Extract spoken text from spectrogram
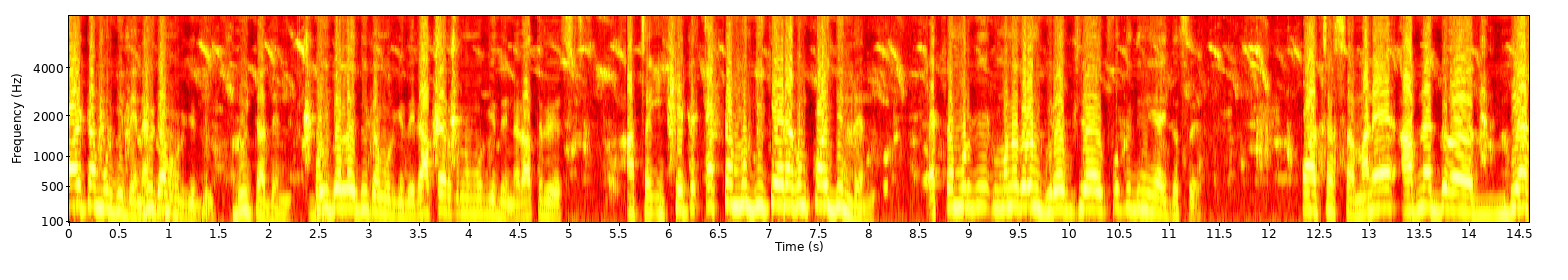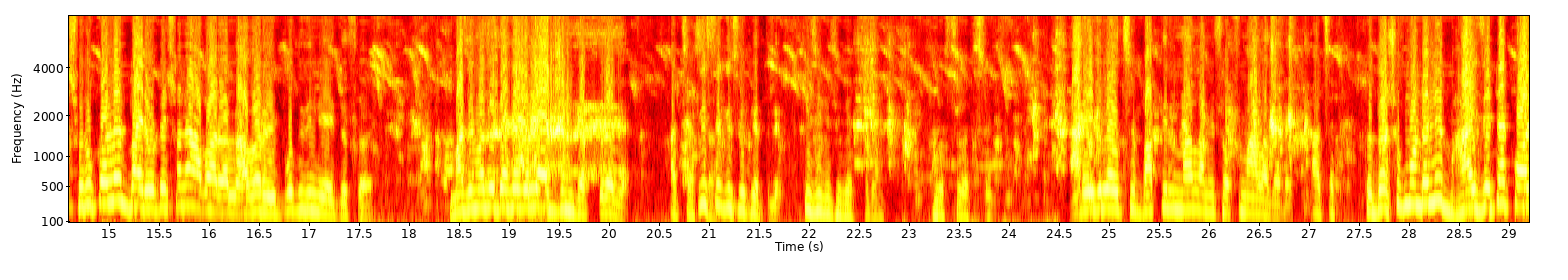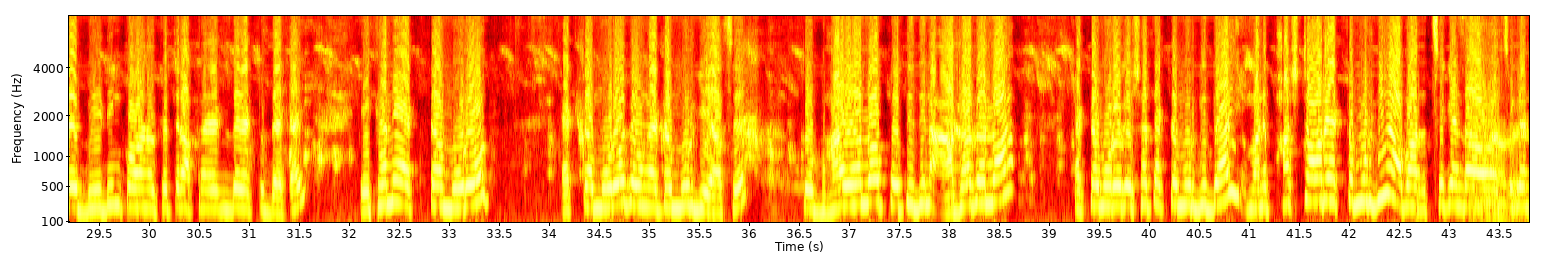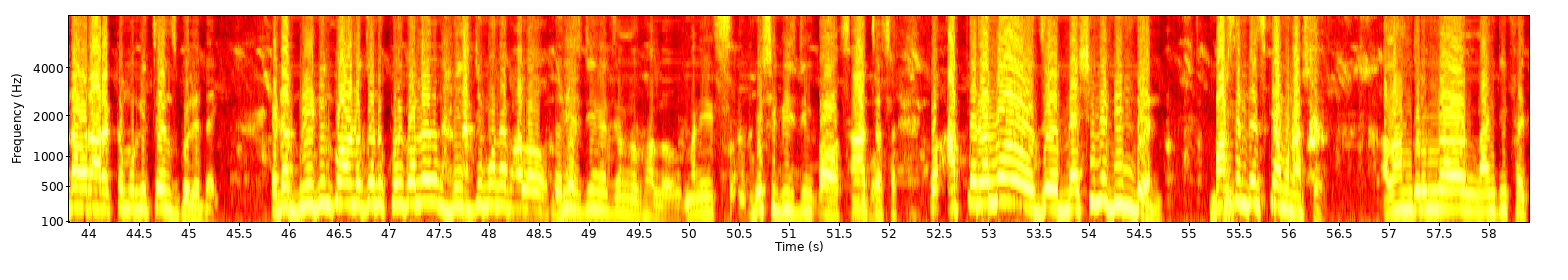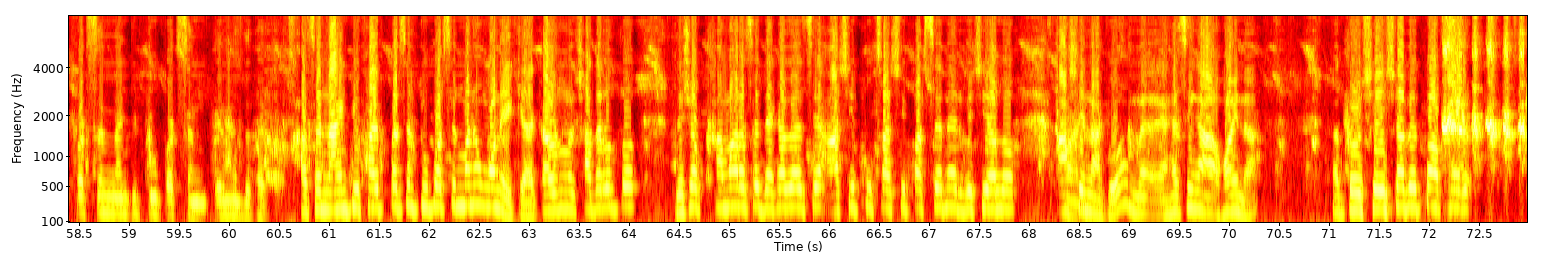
কয়টা মুরগি দেন? দুইটা মুরগি দিই। দুইটা দেন? দুই বেলায় দুইটা মুরগি দিই। রাতে আর কোনো মুরগি দিই না রাতে রেস্ট আচ্ছা সেটা একটা মুরগিকে এরকম কয়দিন দেন? একটা মুরগি মনে করেন ঘুরে ফিরে প্রতিদিনই আইতেছে। আচ্ছা আচ্ছা মানে আপনার দ- আহ, দেয়া শুরু করলেন বাই রোটেশনে আবার আবার ওই প্রতিদিনই আইতেছে। মাঝে মাঝে দেখা গেলে একদিন গ্যাপ করে যায়। আচ্ছা আচ্ছা। কিছু কিছু ক্ষেত্রে। কিছু কিছু ক্ষেত্রে। বুঝতে পারছি। আর এগুলো হচ্ছে বাতিল মাল আমি সবসময় আলাদা রাখি। আচ্ছা তো দর্শক মন্ডলী ভাই যেটা করে ব্রিডিং করানোর ক্ষেত্রে আপনাদের একটু দেখাই। এখানে একটা মোরগ একটা মোরগ এবং একটা মুরগি আছে। তো ভাই হলো প্রতিদিন আধা বেলা একটা মোরগের সাথে একটা মুরগি দেয়। মানে ফার্স্ট আওয়ারে একটা মুরগি আবার সেকেন্ড আওয়ার সেকেন্ড আওয়ার আর একটা মুরগি চেঞ্জ করে দেয়। এটা ব্রিডিং করানোর জন্য খুবই ভালো বীজ জীবনে ভালো বীজ ডিমের জন্য ভালো মানে বেশি বীজ ডিম পাওয়া আচ্ছা আচ্ছা। তো আপনার হলো যে মেশিনে ডিম দেন পার্সেন্টেজ কেমন আসে? আলহামদুলিল্লাহ ninety five percent ninety two percent এর মধ্যে থাকে। আচ্ছা ninety five percent two percent মানে অনেক। কারণ সাধারণত যেসব খামার আছে দেখা যাচ্ছে আশি পঁচাশি পার্সেন্টের বেশি হলো আসে না গো হ্যাসিং হয় না। তো সেই হিসাবে তো আপনার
